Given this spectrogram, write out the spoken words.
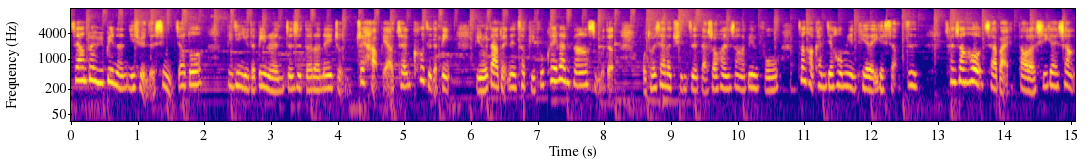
这样对于病人也选择性比较多。毕竟有的病人真是得了那种最好不要穿裤子的病，比如大腿内侧皮肤溃烂啊什么的。我脱下了裙子，打算换上了病服，正好看见后面贴了一个小字。穿上后下摆到了膝盖上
